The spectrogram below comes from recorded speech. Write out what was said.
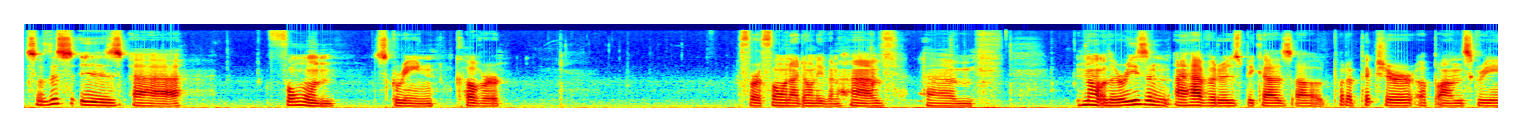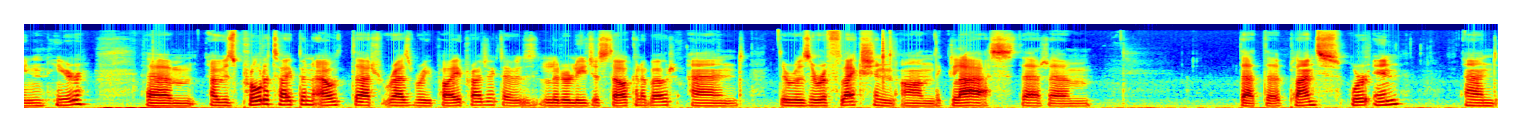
so this is a phone screen cover for a phone I don't even have. Um, no, the reason I have it is because I'll put a picture up on screen here. Um, I was prototyping out that Raspberry Pi project I was literally just talking about, and there was a reflection on the glass that um, that the plants were in, and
